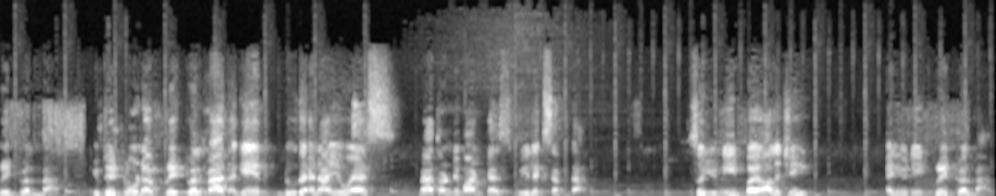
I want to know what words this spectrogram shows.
grade 12 math. If they don't have grade 12 math, again, do the NIOS math on demand test, we'll accept that. So you need biology and you need grade 12 math.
